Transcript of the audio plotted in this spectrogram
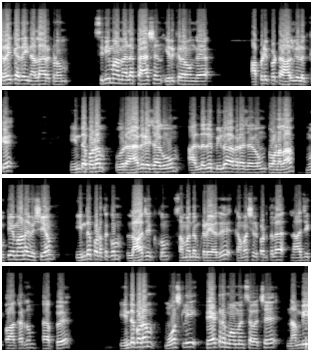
திரைக்கதை நல்லா இருக்கணும் சினிமா மேல பேஷன் இருக்கிறவங்க அப்படிப்பட்ட ஆள்களுக்கு இந்த படம் ஒரு ஆவரேஜாகவும் அல்லது பிலோ ஆவரேஜாகவும் தோணலாம். முக்கியமான விஷயம் இந்த படத்துக்கும் லாஜிக்குக்கும் சம்பந்தம் கிடையாது. கமர்ஷியல் படத்துல லாஜிக் பார்க்கறதும் தப்பு. இந்த படம் மோஸ்ட்லி தியேட்டர் மூமெண்ட்ஸை வச்சு நம்பி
